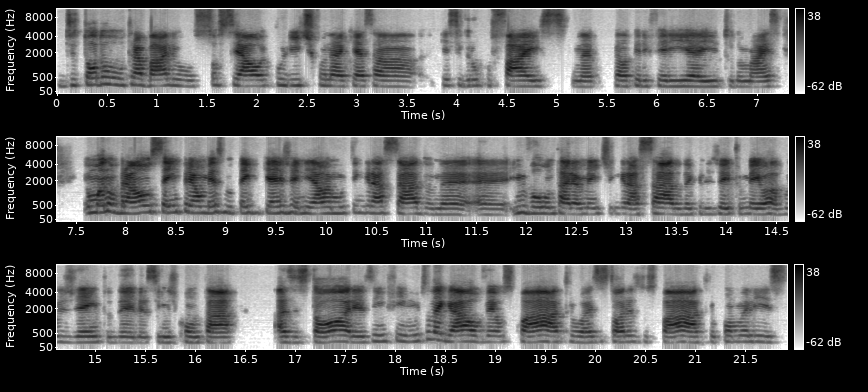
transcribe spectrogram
de todo o trabalho social e político, né, que essa que esse grupo faz, né, pela periferia e tudo mais. E o Mano Brown sempre, ao mesmo tempo que é genial, é muito engraçado, né, é involuntariamente engraçado, daquele jeito meio rabugento dele, assim, de contar as histórias, enfim, muito legal ver os quatro, as histórias dos quatro, como eles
